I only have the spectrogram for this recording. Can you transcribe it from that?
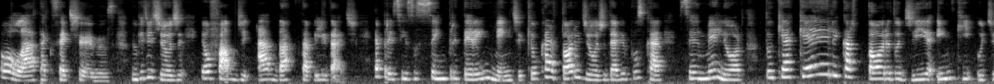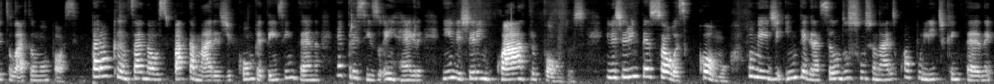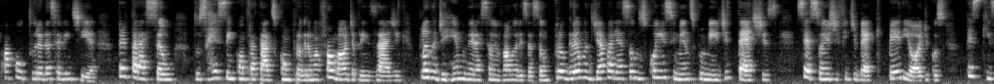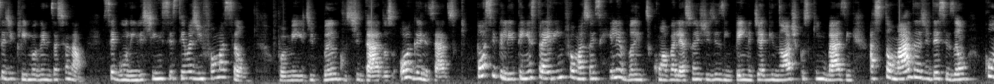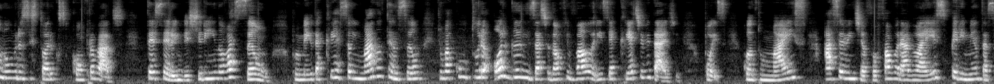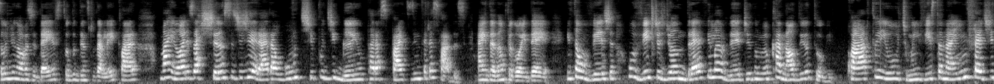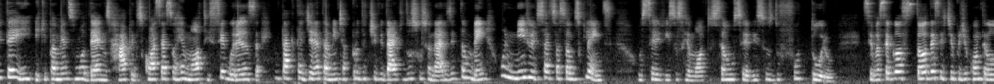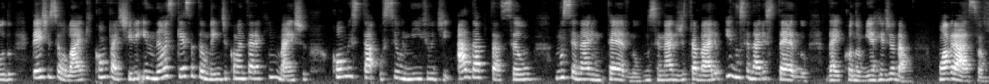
Olá, tá com 7 anos. No vídeo de hoje eu falo de adaptabilidade. É preciso sempre ter em mente que o cartório de hoje deve buscar ser melhor do que aquele cartório do dia em que o titular tomou posse. Para alcançar novos patamares de competência interna, é preciso, em regra, investir em quatro pontos. Investir em pessoas, como? Por meio de integração dos funcionários com a política interna e com a cultura da serventia, preparação dos recém-contratados com um programa formal de aprendizagem, plano de remuneração e valorização, programa de avaliação dos conhecimentos por meio de testes, sessões de feedback periódicos, pesquisa de clima organizacional. Segundo, investir em sistemas de informação por meio de bancos de dados organizados que possibilitem extrair informações relevantes com avaliações de desempenho, diagnósticos que embasem as tomadas de decisão com números históricos comprovados. Terceiro, investir em inovação por meio da criação e manutenção de uma cultura organizacional que valorize a criatividade, pois quanto mais a serventia for favorável à experimentação de novas ideias, tudo dentro da lei, claro, maiores as chances de gerar algum tipo de ganho para as partes interessadas. Ainda não pegou a ideia? Então veja o vídeo de André Vilaverde no meu canal do YouTube. Quarto e último, invista na infra de TI, equipamentos modernos, rápidos, com acesso remoto e segurança, impacta diretamente a produtividade dos funcionários e também o nível de satisfação dos clientes os serviços remotos são os serviços do futuro. Se você gostou desse tipo de conteúdo, deixe seu like, compartilhe e não esqueça também de comentar aqui embaixo como está o seu nível de adaptação no cenário interno, no cenário de trabalho e no cenário externo da economia regional. Um abraço!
